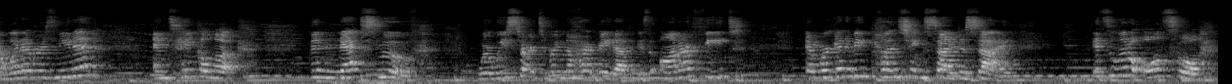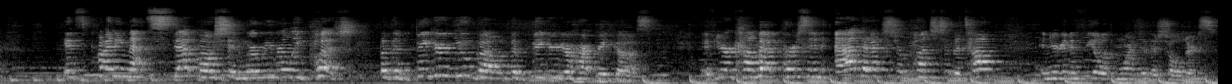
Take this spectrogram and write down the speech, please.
or whatever is needed, and take a look. The next move, where we start to bring the heart rate up, is on our feet, and we're gonna be punching side to side. It's a little old school. It's finding that step motion where we really push, but the bigger you go, the bigger your heart rate goes. If you're a combat person, add that extra punch to the top, and you're gonna feel it more through the shoulders.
